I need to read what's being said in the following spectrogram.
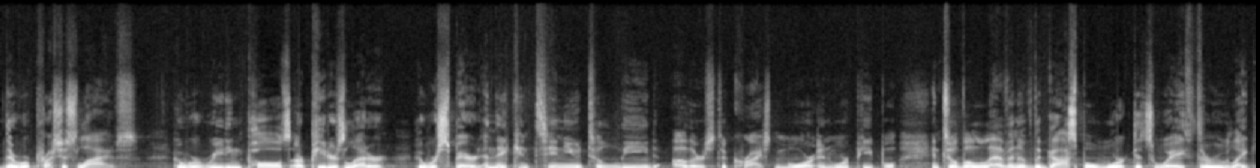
there were precious lives who were reading Paul's or Peter's letter who were spared, and they continued to lead others to Christ, more and more people, until the leaven of the gospel worked its way through, like,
